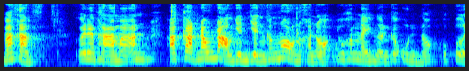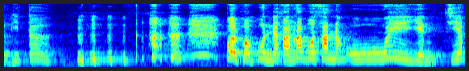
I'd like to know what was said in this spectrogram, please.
มาค่ะเอ้ยเนี่ยพามาอันอากาศหนาวหนาวเย็นเย็นๆข้างนอกนะคะเนาะอยู่ข้างในเฮือนก็อุ่นเนาะเพราะเปิดฮีเตอร์ เปิดความอุ่นนะคะถ้าโบซันนะโอ้ยเย็นเจี๊ยบ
